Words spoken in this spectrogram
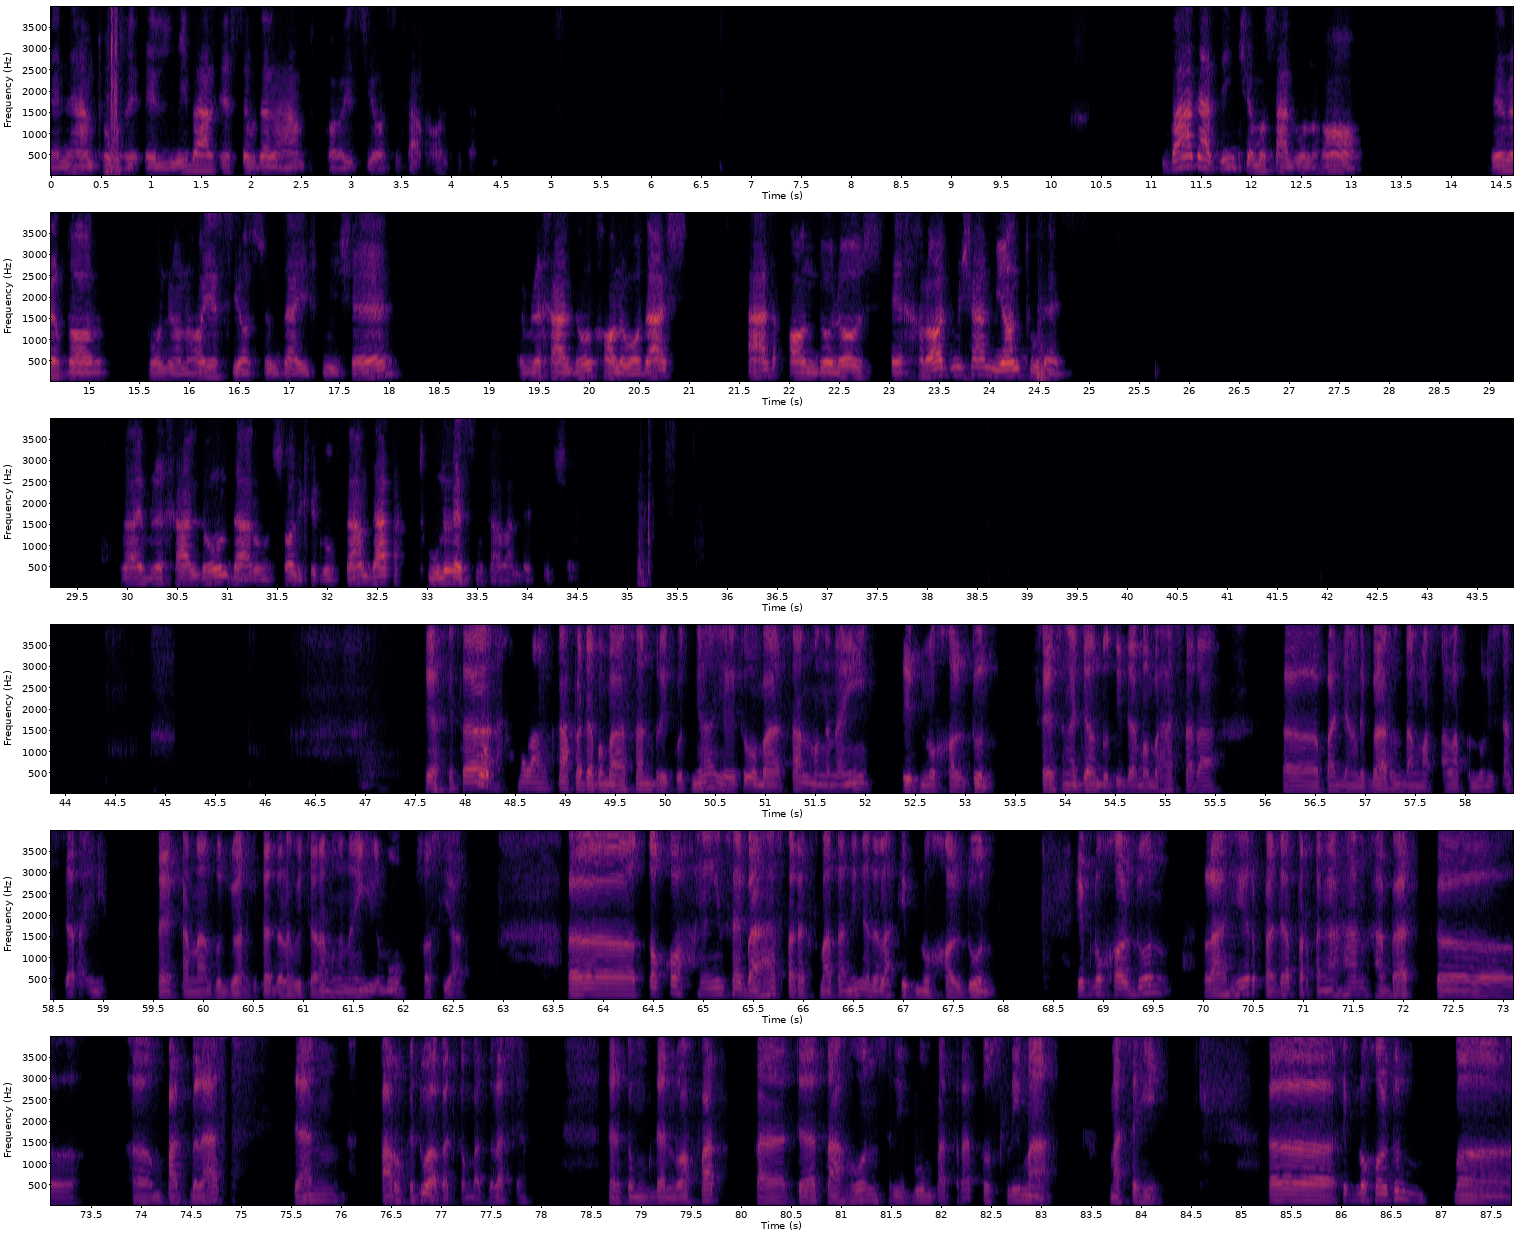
یعنی هم طور علمی برجسته بودن و هم کارهای سیاسی فعال بودن. بعد از این که مسلمان ها به مقدار بنیان های سیاسی ضعیف میشه ابن خلدون خانوادهش از آندولوس اخراج میشن میان تونس. و ابن خلدون در اون سالی که گفتم در تونس متولد میشه. Ya, kita melangkah pada pembahasan berikutnya, yaitu pembahasan mengenai Ibnu Khaldun. Saya sengaja untuk tidak membahas secara uh, panjang lebar tentang masalah penulisan sejarah ini. Saya karena tujuan kita adalah bicara mengenai ilmu sosial. Uh, tokoh yang ingin saya bahas pada kesempatan ini adalah Ibnu Khaldun. Ibnu Khaldun lahir pada pertengahan abad ke-14 dan paruh kedua abad ke-14 ya. Dan dan wafat pada tahun 1405 Masehi. Uh, Ibnu Khaldun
